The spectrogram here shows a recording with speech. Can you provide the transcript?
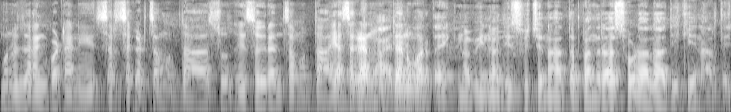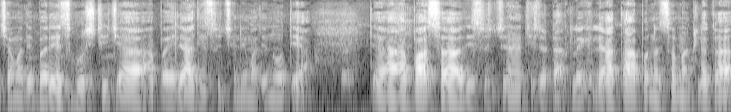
मनोज जरांगे पाटलांनी सरसकटचा मुद्दा सोयी सोयऱ्यांचा मुद्दा या सगळ्या मुद्द्यांवर आता एक नवीन अधिसूचना आता पंधरा सोळाला अधिक येणार. त्याच्यामध्ये बरेच गोष्टी ज्या पहिल्या अधिसूचनेमध्ये नव्हत्या त्या पाच सहा अधिसूचना तिच्या टाकल्या गेल्या. आता आपण असं म्हटलं का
